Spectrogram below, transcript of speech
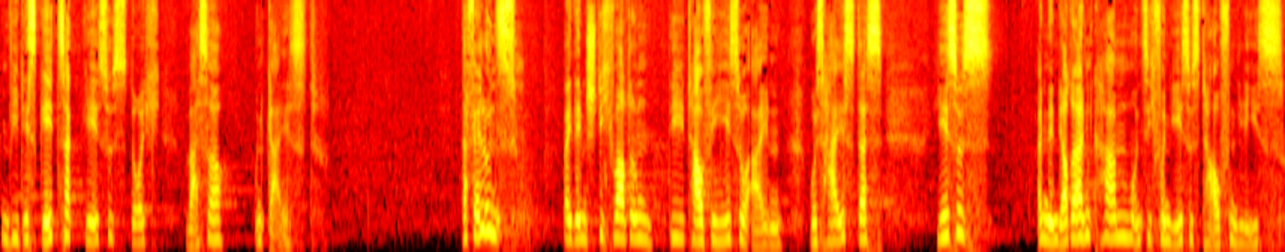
Wie das geht, sagt Jesus durch Wasser und Geist. Da fällt uns bei den Stichworten die Taufe Jesu ein, wo es heißt, dass Jesus an den Jordan kam und sich von Jesus taufen ließ.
